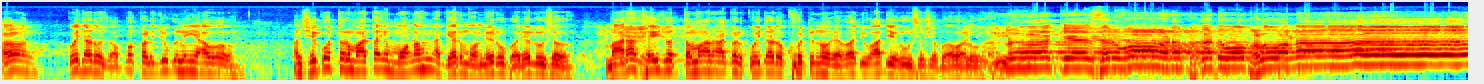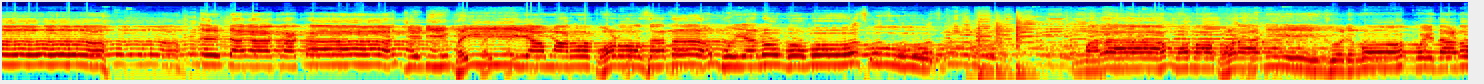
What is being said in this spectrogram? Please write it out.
અન કોઈ દાડો જોપો કળજુગ નહીં આવો. અને શેકોતર માતાએ મોણસના ઘેર મોમેરું ભરેલું છે. મારા થઈ જો તમારા આગળ કોઈ દાડો ખોટ નો રહેવા જો આદે દેરું છે ભવાળો કે સર્વણ ભગત ભળવાના. એ ડાયા કાકા જેડી ભાઈ આ મારો ભણો છે ને હું એનો મોમો છું. મારા મોમા ભણાની જોડમાં કોઈ દાડો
